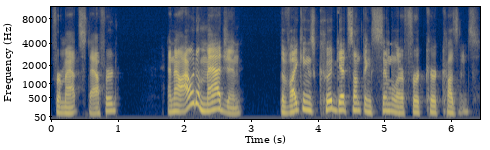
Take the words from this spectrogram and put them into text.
for Matt Stafford. And now I would imagine the Vikings could get something similar for Kirk Cousins.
